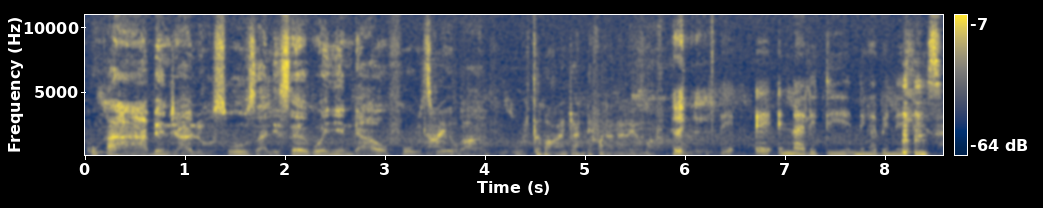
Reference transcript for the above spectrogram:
Kungabe njalo usuzalise kwenye indawo futhi webaba. Ucabanga kanjani efana naleyo bafu? Eh eh enaliti ningabe nedlisa.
